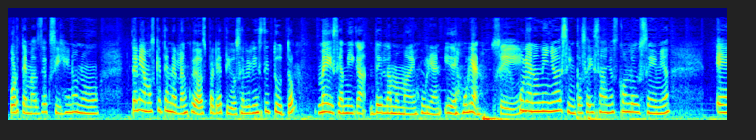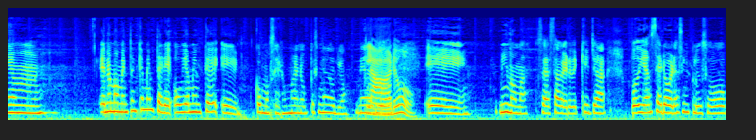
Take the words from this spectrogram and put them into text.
por temas de oxígeno, no teníamos que tenerla en cuidados paliativos en el instituto. Me dice amiga de la mamá de Julián y de Julián. Sí. Julián, un niño de 5 o 6 años con leucemia. Em, en el momento en que me enteré, obviamente, eh, como ser humano, pues me dolió. Me dolió, Claro. eh, mi mamá, o sea, saber de que ya podían ser horas incluso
